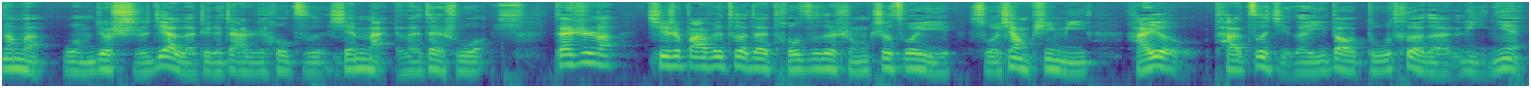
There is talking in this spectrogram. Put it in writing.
那么我们就实践了这个价值投资，先买了再说。但是呢，其实巴菲特在投资的时候之所以所向披靡，还有他自己的一道独特的理念。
